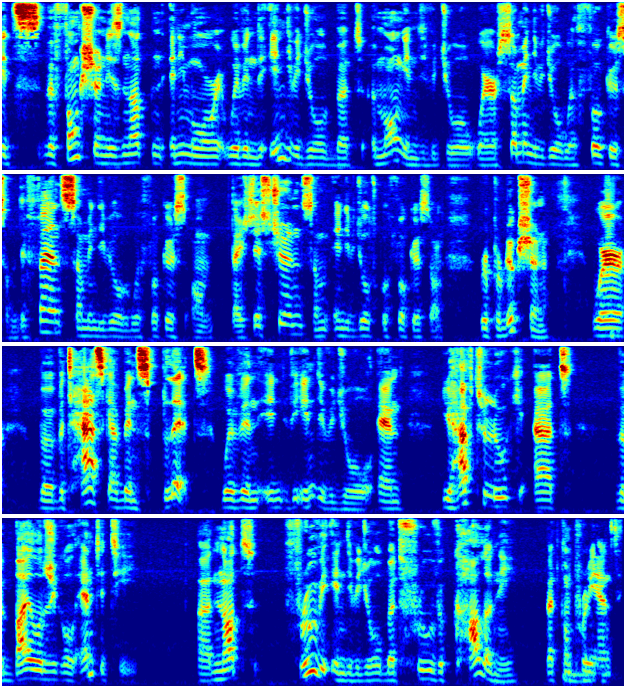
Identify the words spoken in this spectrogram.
it's the function is not anymore within the individual but among individual where some individual will focus on defense some individual will focus on digestion some individuals will focus on reproduction where the, the tasks have been split within in the individual, and you have to look at the biological entity, uh, not through the individual, but through the colony that mm-hmm. comprehends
